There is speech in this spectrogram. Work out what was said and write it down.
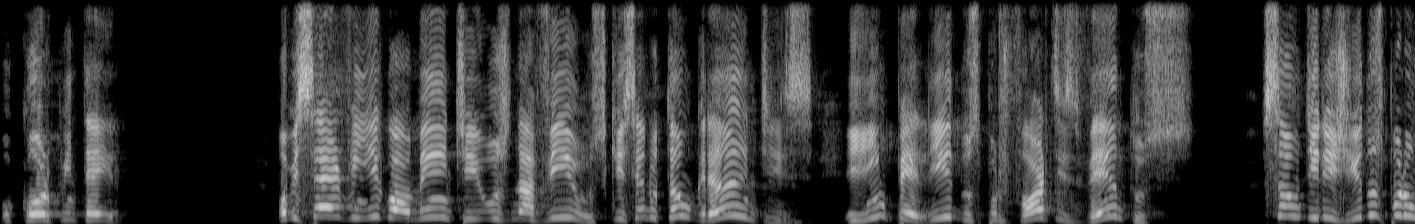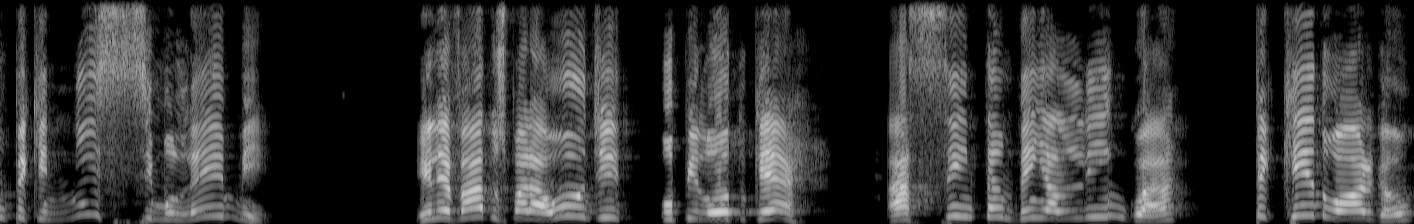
o corpo inteiro. Observem igualmente os navios que, sendo tão grandes e impelidos por fortes ventos, são dirigidos por um pequeníssimo leme e levados para onde o piloto quer. Assim também a língua pequeno órgão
